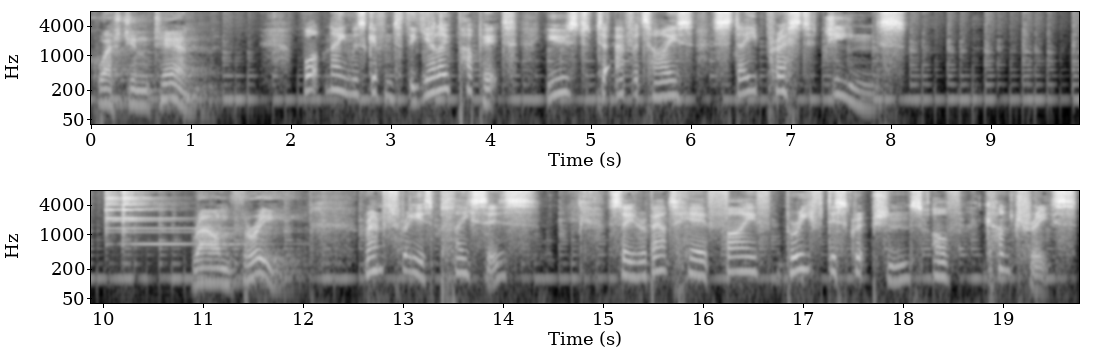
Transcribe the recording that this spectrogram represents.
Question ten. What name was given to the yellow puppet used to advertise Sta-Prest jeans? Round three. Round three is places. So you're about to hear five brief descriptions of countries.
